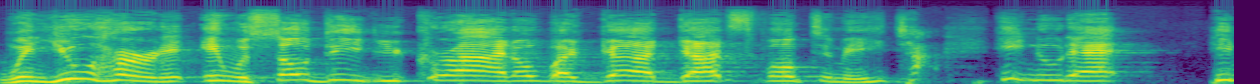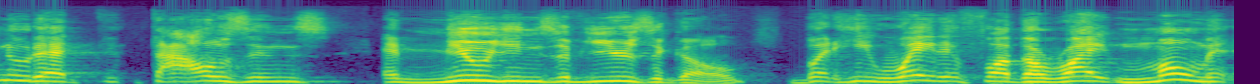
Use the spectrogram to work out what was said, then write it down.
when you heard it, it was so deep you cried, Oh my God, God spoke to me. He, t- he knew that. He knew that thousands and millions of years ago, but he waited for the right moment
